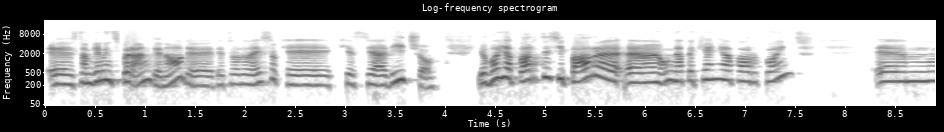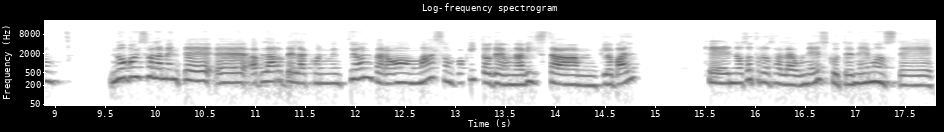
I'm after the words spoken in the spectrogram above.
es también inspirante, ¿no? De, todo eso que, que, se ha dicho. Yo voy a participar en una pequeña PowerPoint Em, no voy solamente a eh, hablar de la convención, pero más un poquito de una vista mm, global que nosotros a la UNESCO tenemos de,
